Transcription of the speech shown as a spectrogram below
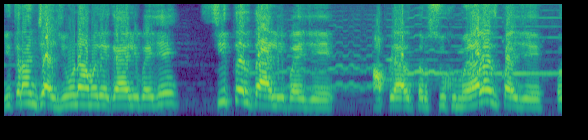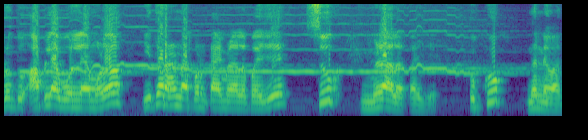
इतरांच्या जीवनामध्ये काय आली पाहिजे? शीतलता आली पाहिजे. आपल्याला तर सुख मिळालंच पाहिजे परंतु आपल्या बोलण्यामुळं इतरांना पण काय मिळालं पाहिजे? सुख मिळालं पाहिजे. खूप खूप धन्यवाद.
